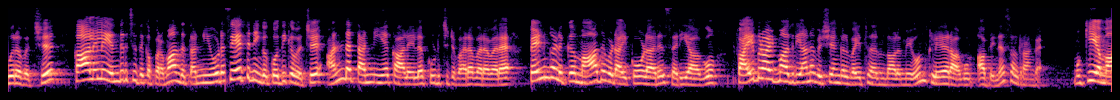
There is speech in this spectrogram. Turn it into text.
ஊற வச்சு காலையில எந்திரிச்சதுக்கு அப்புறமா அந்த தண்ணியோட சேர்த்து நீங்க கொதிக்க வச்சு அந்த தண்ணியை காலையில குடிச்சிட்டு வர வர வர பெண்களுக்கு மாதவிடாய் கோளாறு சரியாகும். ஃபைப்ராய்ட் மாதிரியான விஷயங்கள் வயிற்றுல இருந்தாலுமே கிளியர் ஆகும் அப்படின்னு சொல்றாங்க. முக்கியமா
